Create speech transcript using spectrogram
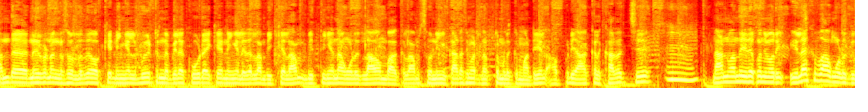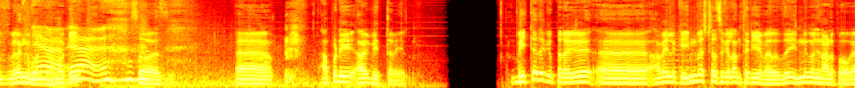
அந்த நிறுவனங்கள் சொல்லுது ஓகே நீங்கள் வீட்டின் விலை கூடைக்க நீங்கள் இதெல்லாம் விற்கலாம். வித்தீங்கன்னா உங்களுக்கு லாபம் பார்க்கலாம். ஸோ நீங்கள் கடைசி மட்டும் நட்டம் எடுக்க மாட்டீங்க அப்படி ஆக்கள் கதைச்சு நான் வந்து இதை கொஞ்சம் ஒரு இலகுவா உங்களுக்கு விளங்கப்படுறேன் ஓகே. ஸோ அப்படி அவை வித்தவையில். வித்ததுக்கு பிறகு அவைகளுக்கு இன்வெஸ்டர்ஸ்க்கு எல்லாம் தெரிய வருது. இன்னும் கொஞ்ச நாள் போக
